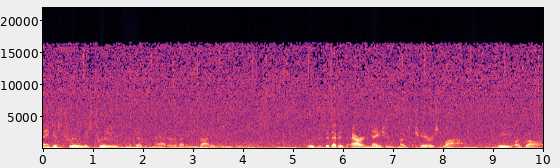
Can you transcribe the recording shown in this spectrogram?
think is true is true, and it doesn't matter about anybody or anything else. Lutzer said that is our nation's most cherished lie. We are God.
